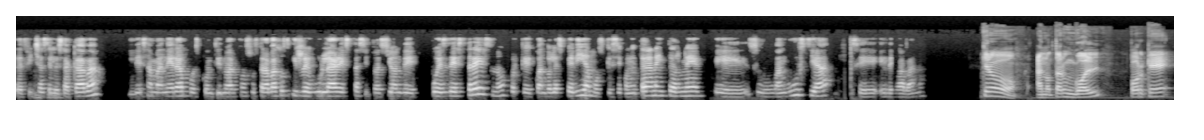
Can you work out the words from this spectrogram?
las fichas se les acaba y de esa manera pues continuar con sus trabajos y regular esta situación de pues de estrés, ¿no? Porque cuando les pedíamos que se conectaran a internet, eh, su angustia se elevaba, ¿no? Quiero anotar un gol porque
